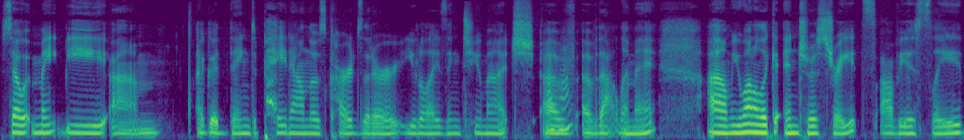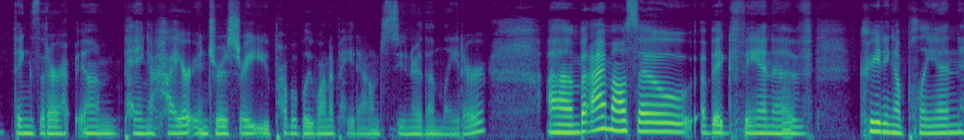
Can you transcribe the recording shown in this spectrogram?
So it might be um, a good thing to pay down those cards that are utilizing too much of, of that limit. Um, you want to look at interest rates, obviously, things that are um, paying a higher interest rate, you probably want to pay down sooner than later. Um, but I'm also a big fan of creating a plan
